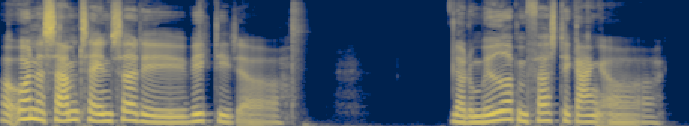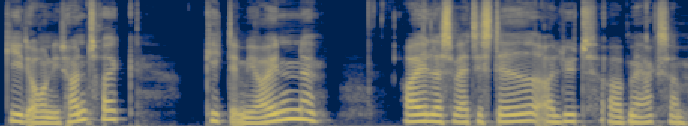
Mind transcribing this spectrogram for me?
Og under samtalen, så er det vigtigt at når du møder dem første gang, og give et ordentligt håndtryk, kig dem i øjnene, og ellers være til stede og lytte og opmærksom.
